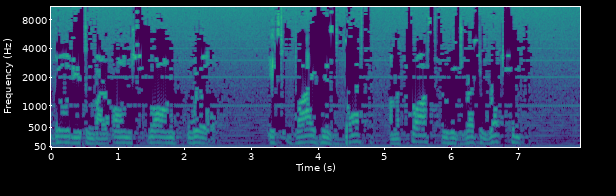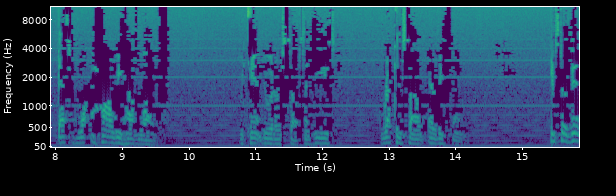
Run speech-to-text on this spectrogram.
abilities and by our own strong will. It's by his death on the cross, through his resurrection, that's how we have life. We can't do it ourselves, and he's reconciled everything. And so then,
